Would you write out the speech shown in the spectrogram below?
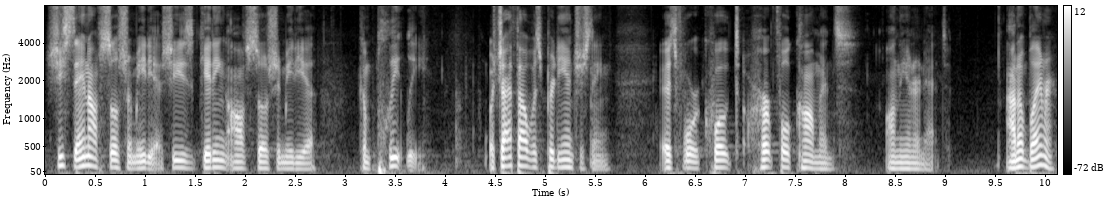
She's staying off social media. She's getting off social media completely, which I thought was pretty interesting. It's for, quote, hurtful comments on the internet. I don't blame her.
